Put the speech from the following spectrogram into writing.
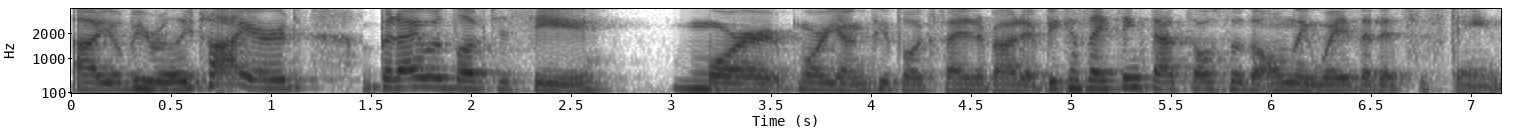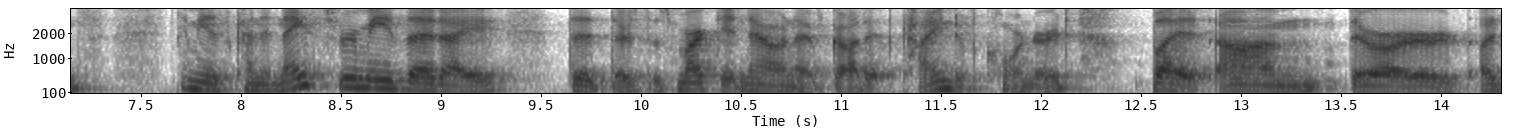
Uh, you'll be really tired. But I would love to see more more young people excited about it because I think that's also the only way that it sustains. I mean, it's kind of nice for me that I that there's this market now and I've got it kind of cornered. But um, there are a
